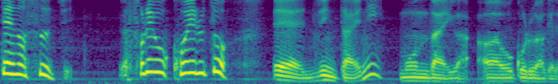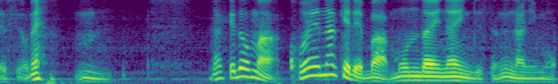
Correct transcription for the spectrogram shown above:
定の数値それを超えると、えー人体に問題が起こるわけですよね。うん、だけどまあ超えなければ問題ないんですよね何も。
